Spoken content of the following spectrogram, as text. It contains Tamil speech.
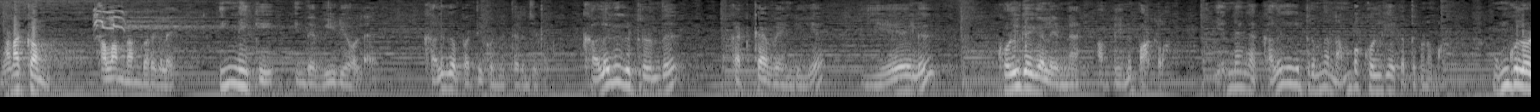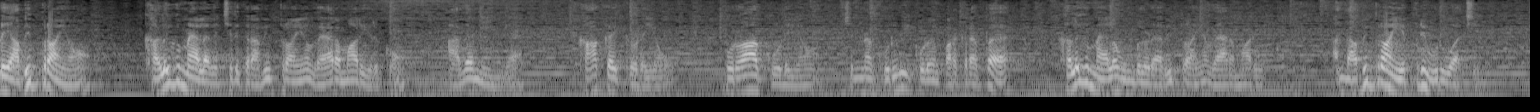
வணக்கம் சலாம் நண்பர்களே. இன்னைக்கு இந்த வீடியோல கழுகை பத்தி கொஞ்சம் தெரிஞ்சுக்கலாம். கழுகுகிட்ட இருந்து கற்க வேண்டிய ஏழு கொள்கைகள் என்ன அப்படின்னு பார்க்கலாம். என்னங்க கழுகுகிட்ட இருந்து நம்ம கொள்கையை கத்துக்கணுமா? உங்களுடைய அபிப்பிராயம் கழுகு மேல வச்சிருக்கிற அபிப்பிராயம் வேற மாதிரி இருக்கும். அதை நீங்க காக்கை கூடையும் புறா கூடையும் சின்ன குருவி கூடயும் பறக்கிறப்ப கழுகு மேல உங்களுடைய அபிப்பிராயம் வேற மாதிரி இருக்கும். அந்த அபிப்பிராயம் எப்படி உருவாச்சு?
